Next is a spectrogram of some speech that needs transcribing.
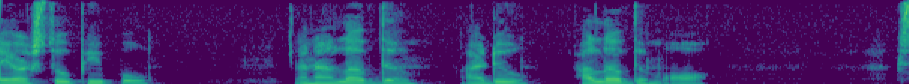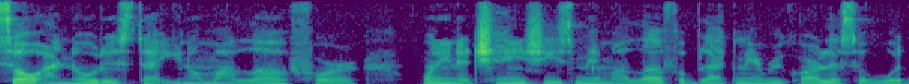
They are still people. And I love them. I do. I love them all. So I noticed that, you know, my love for wanting to change these men, my love for black men, regardless of what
